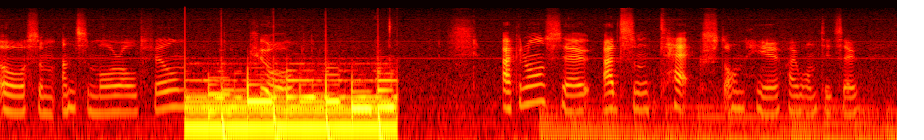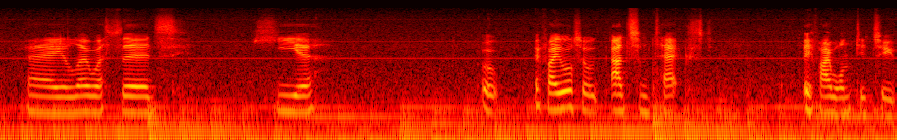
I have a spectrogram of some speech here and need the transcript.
or some and some more old film. Cool. I can also add some text on here if I wanted so a uh, lower thirds here. Oh if I also add some text if I wanted to.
